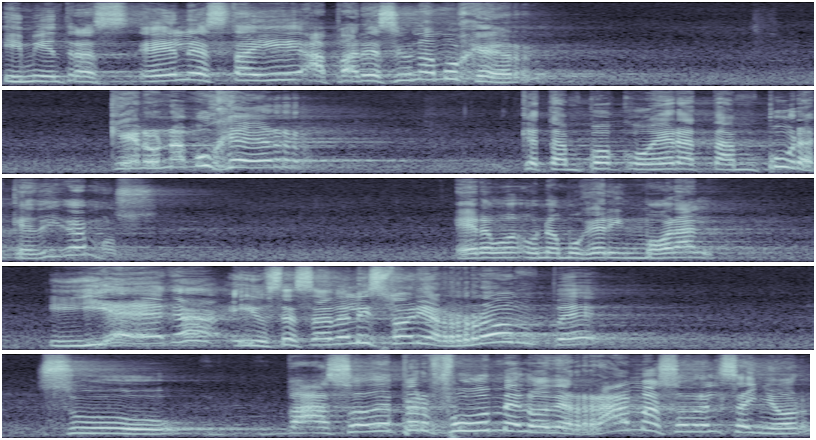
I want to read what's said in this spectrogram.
Y mientras él está ahí, aparece una mujer, que era una mujer que tampoco era tan pura que digamos. Era una mujer inmoral. Y llega, y usted sabe la historia, rompe su vaso de perfume, lo derrama sobre el Señor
